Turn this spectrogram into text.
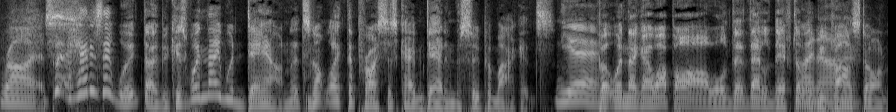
Right. But how does that work though? Because when they were down, it's not like the prices came down in the supermarkets. Yeah. But when they go up, oh well, that, that'll definitely be passed on.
